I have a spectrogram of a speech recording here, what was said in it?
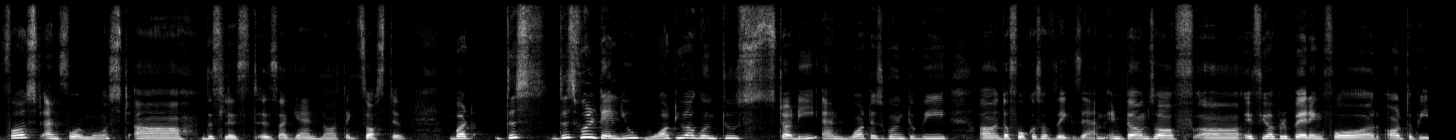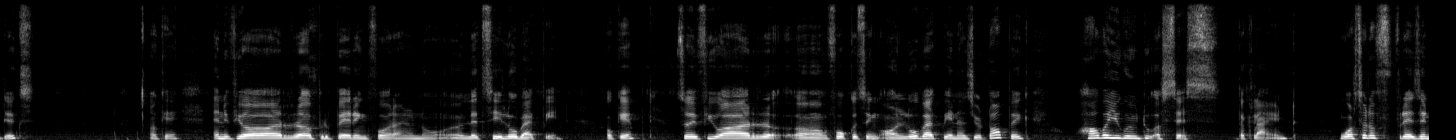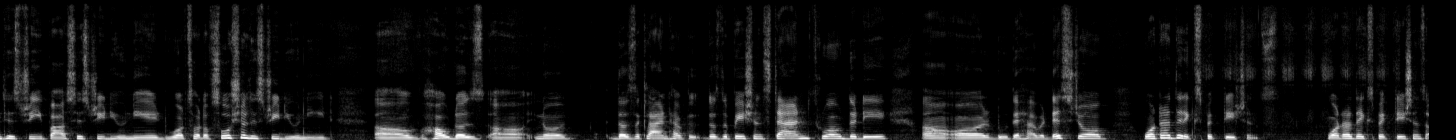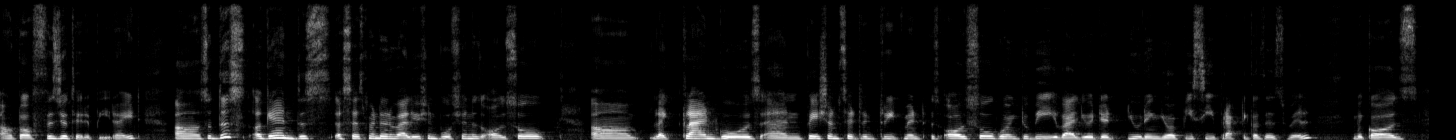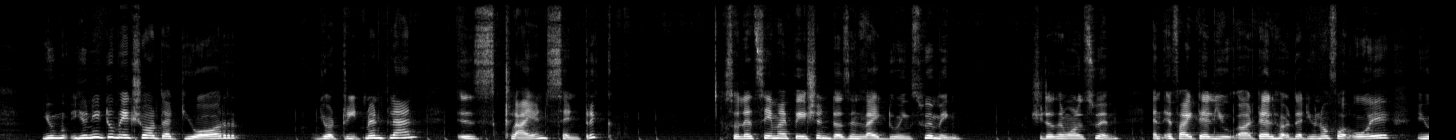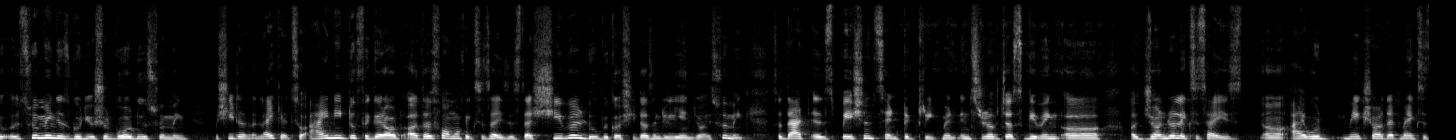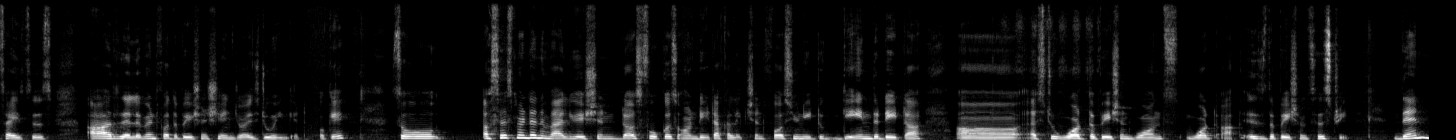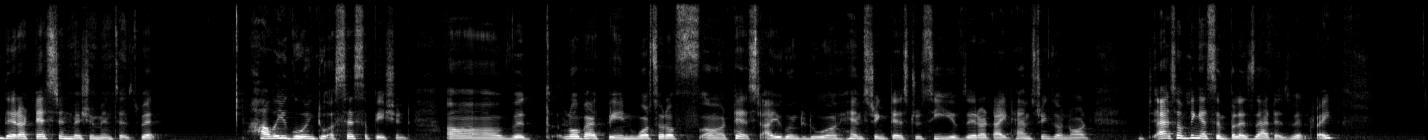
First and foremost, uh, this list is again not exhaustive, but this this will tell you what you are going to study and what is going to be uh, the focus of the exam in terms of uh, if you are preparing for orthopedics okay? And if you are uh, preparing for i don't know uh, let's say low back pain okay? So if you are uh, focusing on low back pain as your topic how are you going to assess the client? What sort of present history past history do you need? What sort of social history do you need? Uh, how does uh, you know does the client have to does the patient stand throughout the day uh, or do they have a desk job? What are their expectations what are the expectations out of physiotherapy right? Uh, so this again this assessment and evaluation portion is also uh, like client goals and patient centric treatment is also going to be evaluated during your pce practicals as well because you you need to make sure that your your treatment plan is client centric so let's say my patient doesn't like doing swimming. She doesn't want to swim and if i tell you uh, tell her that you know for oa you swimming is good you should go do swimming. But she doesn't like it. So i need to figure out other form of exercises that she will do because she doesn't really enjoy swimming. So that is patient centric treatment. Instead of just giving a, a general exercise uh, i would make sure that my exercises are relevant for the patient she enjoys doing it. Okay? So assessment and evaluation does focus on data collection. First you need to gain the data uh, as to what the patient wants what uh, is the patient's history. Then there are tests and measurements as well. How are you going to assess a patient uh, with low back pain? What sort of uh, test? Are you going to do a hamstring test to see if there are tight hamstrings or not? As something as simple as that as well right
